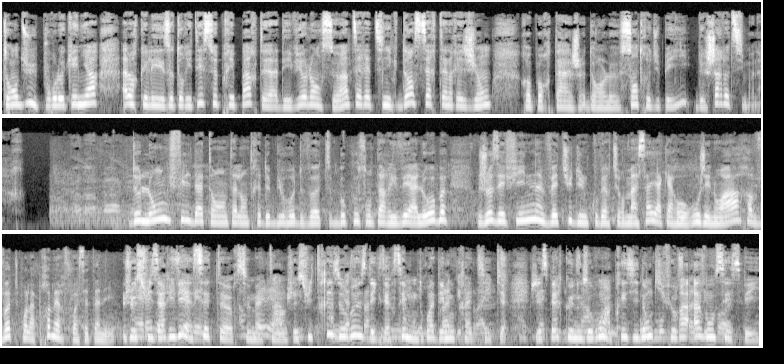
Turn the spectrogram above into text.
tendue pour le Kenya alors que les autorités se préparent à des violences interethniques dans certaines régions. Reportage dans le centre du pays de Charlotte Simonard. De longues files d'attente à l'entrée de bureaux de vote. Beaucoup sont arrivés à l'aube. Joséphine, vêtue d'une couverture Maasai à carreaux rouges et noirs, vote pour la première fois cette année. Je suis arrivée à 7 heures ce matin. Je suis très heureuse d'exercer mon droit démocratique. J'espère que nous aurons un président qui fera avancer ce pays.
